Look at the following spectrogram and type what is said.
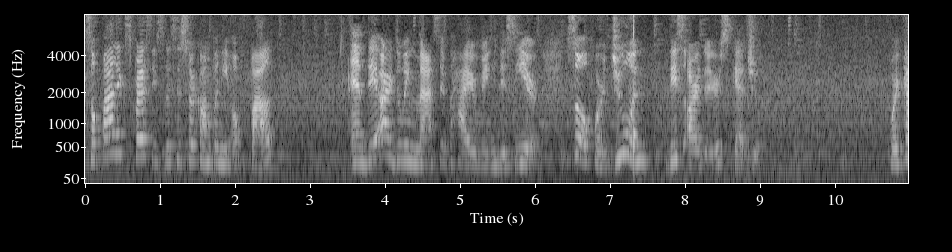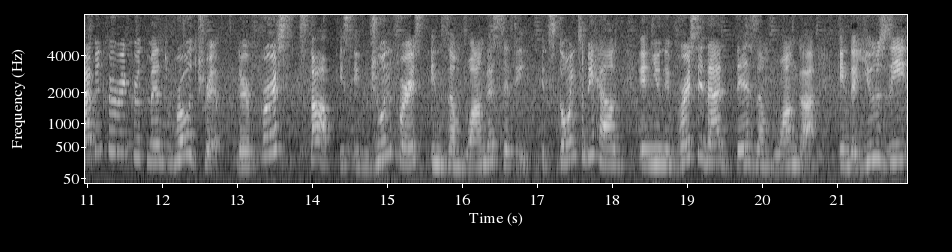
so PAL Express is the sister company of PAL and they are doing massive hiring this year so for June these are their schedule for cabin crew recruitment road trip, their first stop is in June 1st in Zamboanga City. It's going to be held in Universidad de Zamboanga in the UZ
